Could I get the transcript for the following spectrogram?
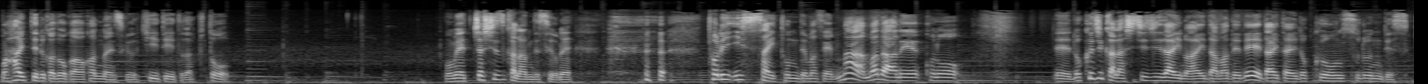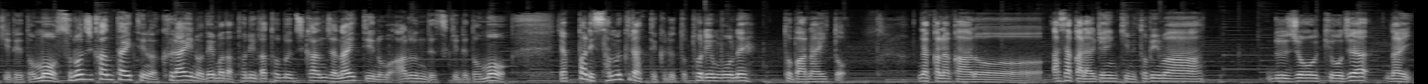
まあ、入ってるかどうかわかんないんですけど聞いていただくともうめっちゃ静かなんですよね。鳥一切飛んでません。まあまだねこのえ、6時から7時台の間まででだいたい録音するんですけれどもその時間帯っていうのは暗いのでまだ鳥が飛ぶ時間じゃないっていうのもあるんですけれどもやっぱり寒くなってくると鳥もね飛ばないと。なかなかあの、朝から元気に飛び回る状況じゃない。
